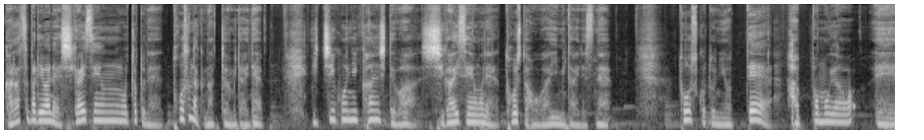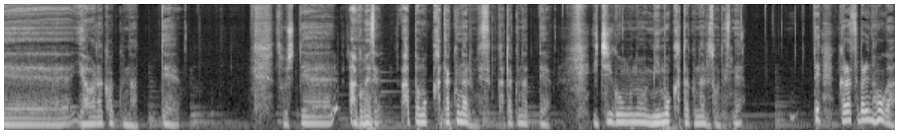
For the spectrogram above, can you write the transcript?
ガラス張りはね紫外線をちょっとね通さなくなっちゃうみたいでいちごに関しては紫外線をね通した方がいいみたいですね。通すことによって葉っぱもやわ、えー柔らかくなってそしてあごめんなさい。葉っぱも硬くなるんです。硬くなっていちごの実も硬くなるそうですね。でガラス張りの方が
